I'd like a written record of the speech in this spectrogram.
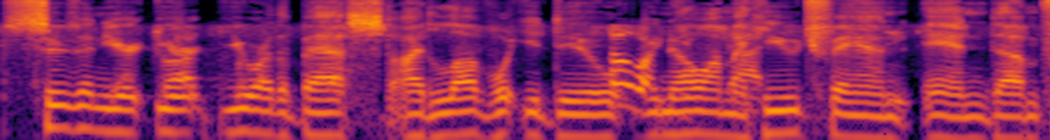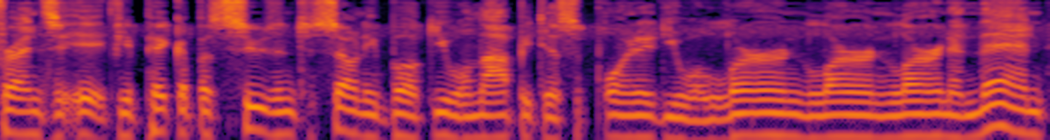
Susan, you're you're you are the best. I love what you do. So you know I'm a huge fan. And um, friends, if you pick up a Susan Tassone book, you will not be disappointed. You will learn, learn, learn, and then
